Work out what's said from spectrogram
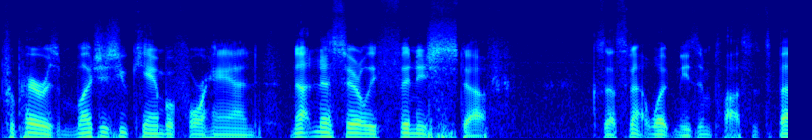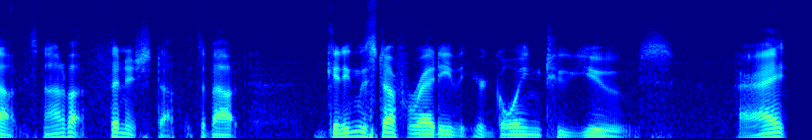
Prepare as much as you can beforehand, not necessarily finish stuff, because that's not what mise en place is about. It's not about finished stuff. It's about getting the stuff ready that you're going to use. All right?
